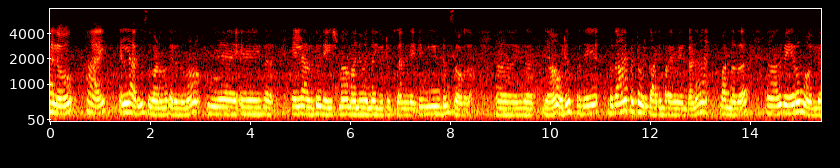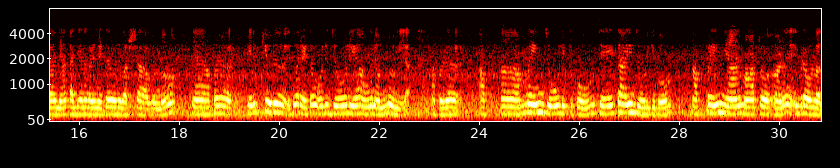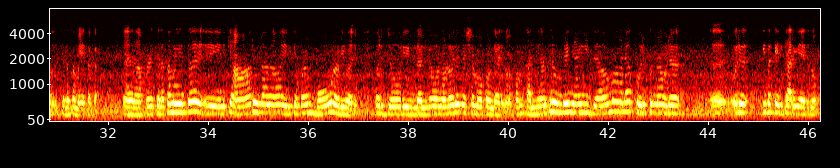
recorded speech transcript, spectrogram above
Hello hi എല്ലാവർക്കും സുഖമാണെന്ന് കരുതുന്നു. ഇത് എല്ലാവർക്കും രേഷ്മ മനു എന്ന യൂട്യൂബ് ചാനലിലേക്ക് വീണ്ടും സ്വാഗതം. ഇത് ഞാൻ ഒരു പ്രദേ പ്രധാനപ്പെട്ട ഒരു കാര്യം പറയാൻ വേണ്ടിയിട്ടാണ് വന്നത്. അത് വേറൊന്നുമല്ല. ഞാൻ കല്യാണം കഴിഞ്ഞിട്ട് ഒരു വർഷമാകുന്നു അപ്പോൾ എനിക്കൊരു ഇതുവരെയായിട്ട് ഒരു ജോലിയോ അങ്ങനെ ഒന്നുമില്ല. അപ്പോൾ അമ്മയും ജോലിക്ക് പോവും ചേട്ടായും ജോലിക്ക് പോവും. അപ്പയും ഞാൻ മാത്രമാണ് ഇവിടെ ഉള്ളത് ചില സമയത്തൊക്കെ. അപ്പോൾ ചില സമയത്ത് എനിക്ക് ആരും ഇല്ലാതെ ഇരിക്കുമ്പോഴും ബോറടി വരും. ഒരു ജോലി ഇല്ലല്ലോ എന്നുള്ള ഒരു വിഷമമൊക്കെ ഉണ്ടായിരുന്നു. അപ്പം കല്യാണത്തിന് മുമ്പേ ഞാൻ ഈ ജപമാല കൊരുക്കുന്ന ഒരു ഒരു ഇതൊക്കെ എനിക്കറിയായിരുന്നു.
